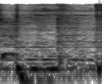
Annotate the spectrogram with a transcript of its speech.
Two.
